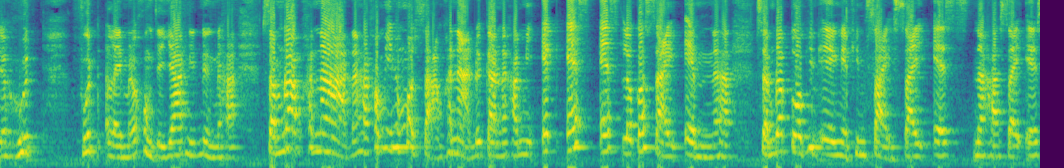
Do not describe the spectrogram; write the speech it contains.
จะฮึดฟุตอะไรมันก็คงจะยากนิดนึงนะคะสำหรับขนาดนะคะเขามีทั้งหมด 3 ขนาดด้วยกันนะคะมี XS S แล้วก็ไซส์ M นะคะสำหรับตัวพิมพ์เองเนี่ยพิมพ์ใส่ไซส์ S นะคะไซส์ S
